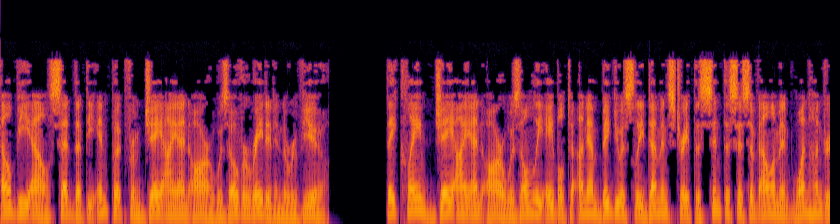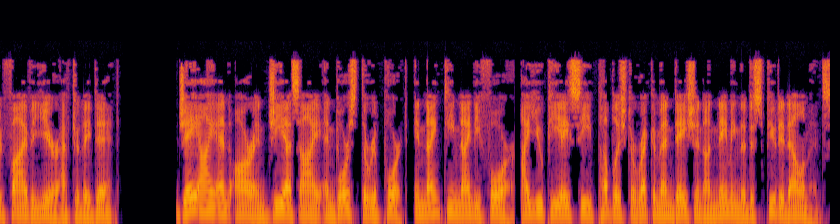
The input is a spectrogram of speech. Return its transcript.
LBL said that the input from JINR was overrated in the review. They claimed JINR was only able to unambiguously demonstrate the synthesis of element 105 a year after they did. JINR and GSI endorsed the report. In 1994, IUPAC published a recommendation on naming the disputed elements.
